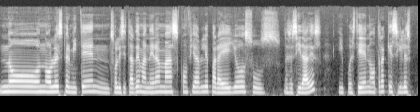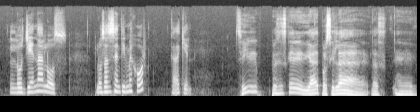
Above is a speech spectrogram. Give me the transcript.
no, no les permiten solicitar de manera más confiable para ellos sus necesidades y pues tienen otra que sí les los llena, los, los hace sentir mejor, cada quien. Sí, pues es que ya de por sí la, las, eh,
